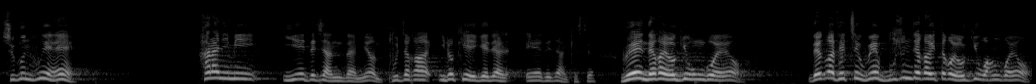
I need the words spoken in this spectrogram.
죽은 후에 하나님이 이해되지 않는다면 부자가 이렇게 얘기해야 되지 않겠어요? 왜 내가 여기 온 거예요? 내가 대체 왜 무슨 죄가 있다고 여기 온 거예요?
